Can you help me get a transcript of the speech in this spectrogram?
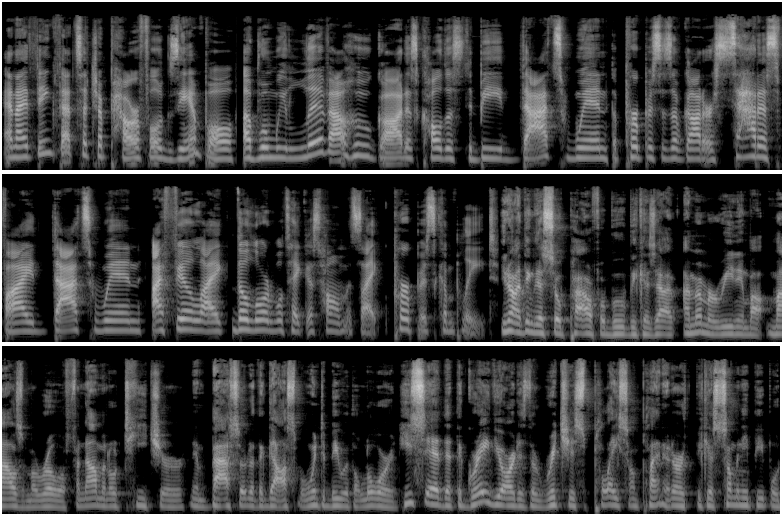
And I think that's such a powerful example of when we live out who God has called us to be, that's when the purposes of God are satisfied. That's when I feel like the Lord will take us home. It's like purpose complete. You know, I think that's so powerful, Boo, because I, I remember reading about Myles Munroe, a phenomenal teacher, an ambassador of the gospel, went to be with the Lord. He said that the graveyard is the richest place on planet Earth because so many people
